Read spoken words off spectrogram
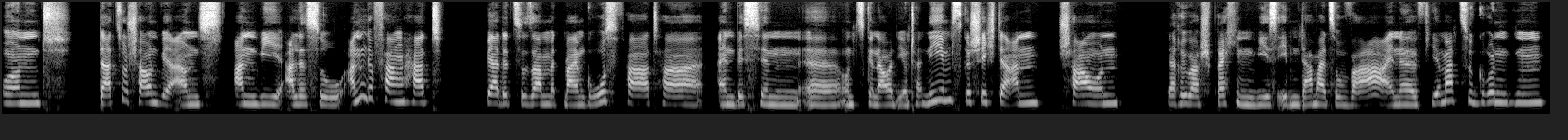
Und dazu schauen wir uns an, wie alles so angefangen hat. Ich werde zusammen mit meinem Großvater ein bisschen äh, uns genauer die Unternehmensgeschichte anschauen, darüber sprechen, wie es eben damals so war, eine Firma zu gründen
